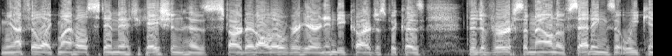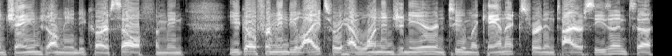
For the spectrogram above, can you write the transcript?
I mean, I feel like my whole STEM education has started all over here in IndyCar, just because the diverse amount of settings that we can change on the IndyCar itself. I mean, you go from Indy Lights where we have one engineer and two mechanics for an entire season to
